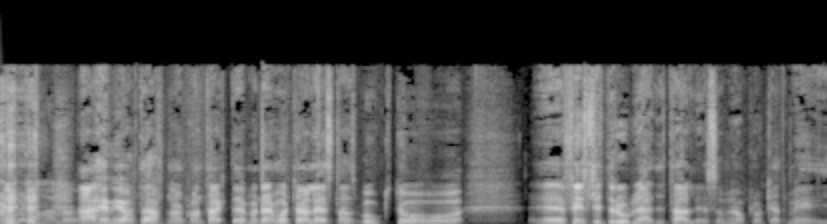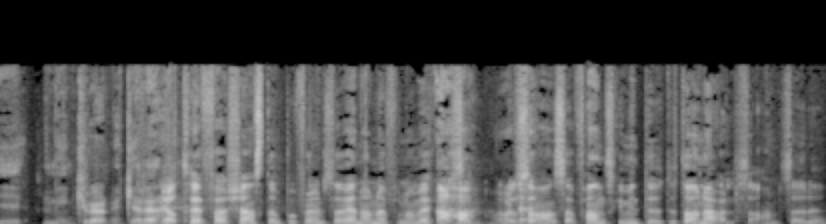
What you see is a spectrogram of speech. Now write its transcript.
i veckan eller? Nej men jag har inte haft någon kontakt där men däremot har jag läst hans bok då och eh, finns lite roliga detaljer som jag har plockat med i min krönika där. Jag träffade Tjärnström på Friends Arena nu för någon vecka Jaha, sedan. Och då okej. sa han så fan ska vi inte ut och ta en öl? sa han. Så det,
